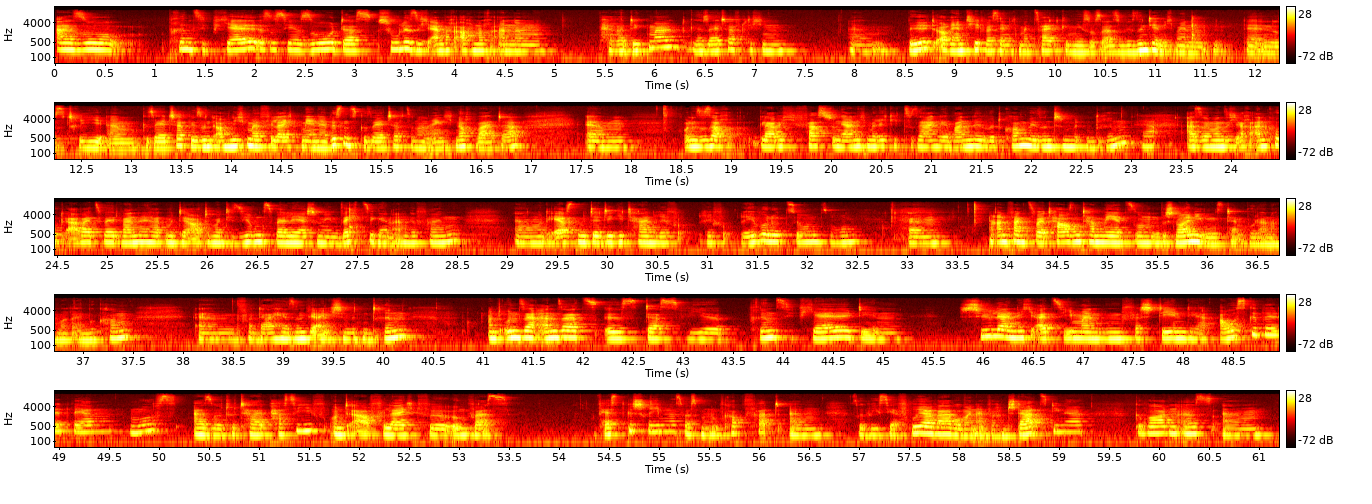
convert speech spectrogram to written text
Also prinzipiell ist es ja so, dass Schule sich einfach auch noch an einem Paradigma, gesellschaftlichen ähm, Bild orientiert, was ja nicht mehr zeitgemäß ist. Also wir sind ja nicht mehr in der Industriegesellschaft, ähm, wir sind auch nicht mehr vielleicht mehr in der Wissensgesellschaft, sondern eigentlich noch weiter. Ähm, und es ist auch, glaube ich, fast schon gar nicht mehr richtig zu sagen, der Wandel wird kommen, wir sind schon mittendrin. Ja. Also wenn man sich auch anguckt, Arbeitsweltwandel hat mit der Automatisierungswelle ja schon in den 60ern angefangen. Ähm, und erst mit der digitalen Re Re Revolution, so rum, ähm, Anfang 2000 haben wir jetzt so ein Beschleunigungstempo da nochmal reinbekommen. Ähm, von daher sind wir eigentlich schon mittendrin. Und unser Ansatz ist, dass wir prinzipiell den Schüler nicht als jemanden verstehen, der ausgebildet werden muss, also total passiv und auch vielleicht für irgendwas Festgeschriebenes, was man im Kopf hat, ähm, so wie es ja früher war, wo man einfach ein Staatsdiener geworden ist ähm,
